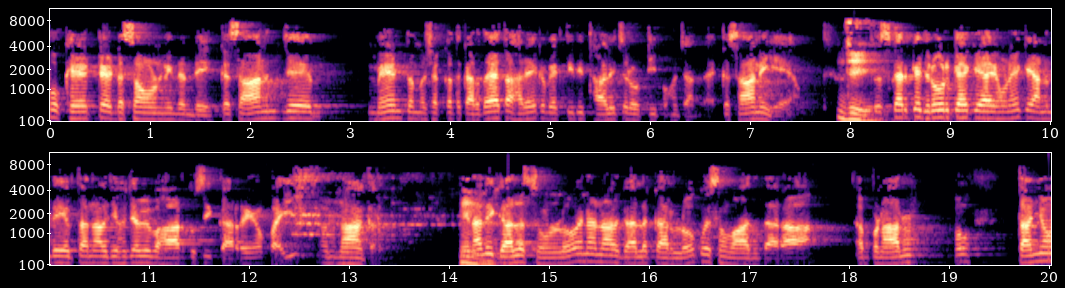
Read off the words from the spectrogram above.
ਭੁੱਖੇ ਢਿੱਡ ਸੌਣ ਨਹੀਂ ਦਿੰਦੇ। ਕਿਸਾਨ ਜੇ ਮਿਹਨਤ ਮਸ਼ੱਕਤ ਕਰਦਾ ਹੈ ਤਾਂ ਹਰੇਕ ਵਿਅਕਤੀ ਦੀ ਥਾਲੀ 'ਚ ਰੋਟੀ ਪਹੁੰਚਾਉਂਦਾ ਹੈ। ਕਿਸਾਨ ਹੀ ਹੈ। ਜੀ। ਇਸ ਕਰਕੇ ਜ਼ਰੂਰ ਕਹਿ ਕੇ ਆਏ ਹੋਣੇ ਕਿ ਅੰਨ ਦੇਵਤਾ ਨਾਲ ਜਿਹੋ ਜਿਹਾ ਵਿਵਹਾਰ ਤੁਸੀਂ ਕਰ ਰਹੇ ਹੋ ਭਾਈ ਉਹ ਨਾ ਕਰੋ। ਇਹਨਾਂ ਦੀ ਗੱਲ ਸੁਣ ਲਓ ਇਹਨਾਂ ਨਾਲ ਗੱਲ ਕਰ ਲਓ ਕੋਈ ਸੰਵਾਦ ਦਾ ਰਾਹ ਅਪਣਾ ਲਓ। ਤਾਂਿਓ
